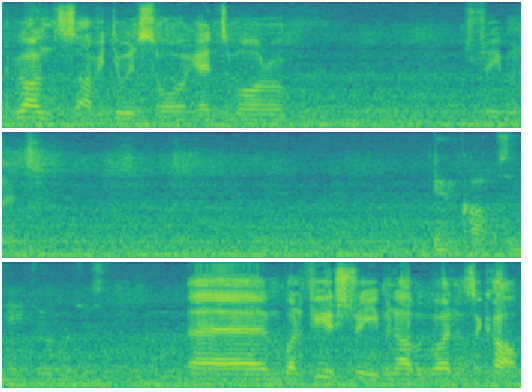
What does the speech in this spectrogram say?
I'll be, on, I'll be doing so again tomorrow. Streaming it. Doing cops and NATO or just. Um, well, if you're streaming, I'll be going as a cop.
